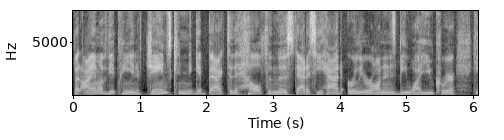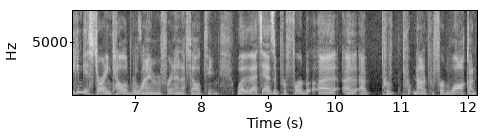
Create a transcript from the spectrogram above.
But I am of the opinion if James can get back to the health and the status he had earlier on in his BYU career, he can be a starting caliber lineman for an NFL team. Whether that's as a preferred, uh, a, a, not a preferred walk on,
